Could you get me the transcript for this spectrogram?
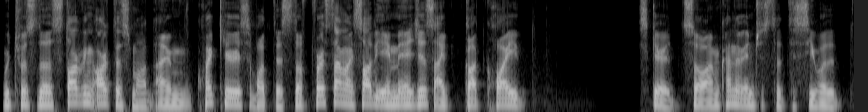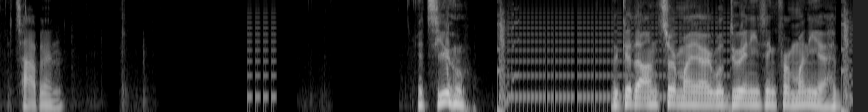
Which was the Starving Artist mod. I'm quite curious about this. The first time I saw the images, I got quite scared. So I'm kind of interested to see what it, it's happening. It's you. Look at the answer my I will do anything for money ad.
